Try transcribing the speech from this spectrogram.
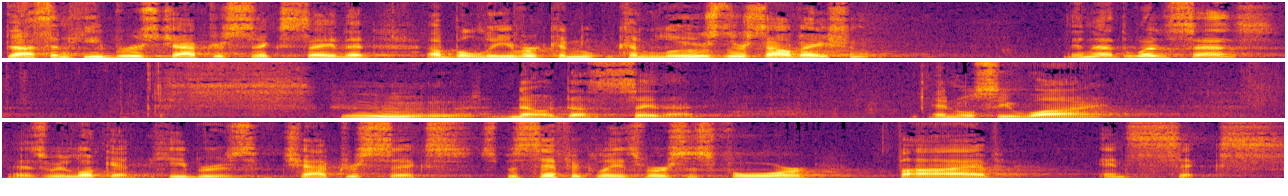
Doesn't Hebrews chapter 6 say that a believer can, can lose their salvation? Isn't that what it says? Ooh, no, it doesn't say that. And we'll see why as we look at Hebrews chapter 6. Specifically, it's verses 4, 5, and 6.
